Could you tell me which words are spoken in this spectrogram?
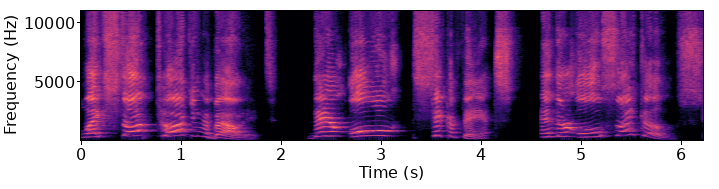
Like, stop talking about it. They're all sycophants and they're all psychos.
